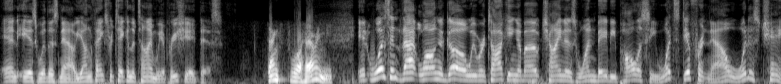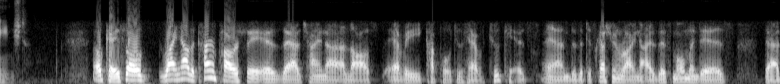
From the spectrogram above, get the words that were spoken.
and is with us now. Yong, thanks for taking the time. We appreciate this. Thanks for having me. It wasn't that long ago we were talking about China's one baby policy. What's different now? What has changed? Okay, so right now the current policy is that China allows every couple to have two kids, and the discussion right now at this moment is that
